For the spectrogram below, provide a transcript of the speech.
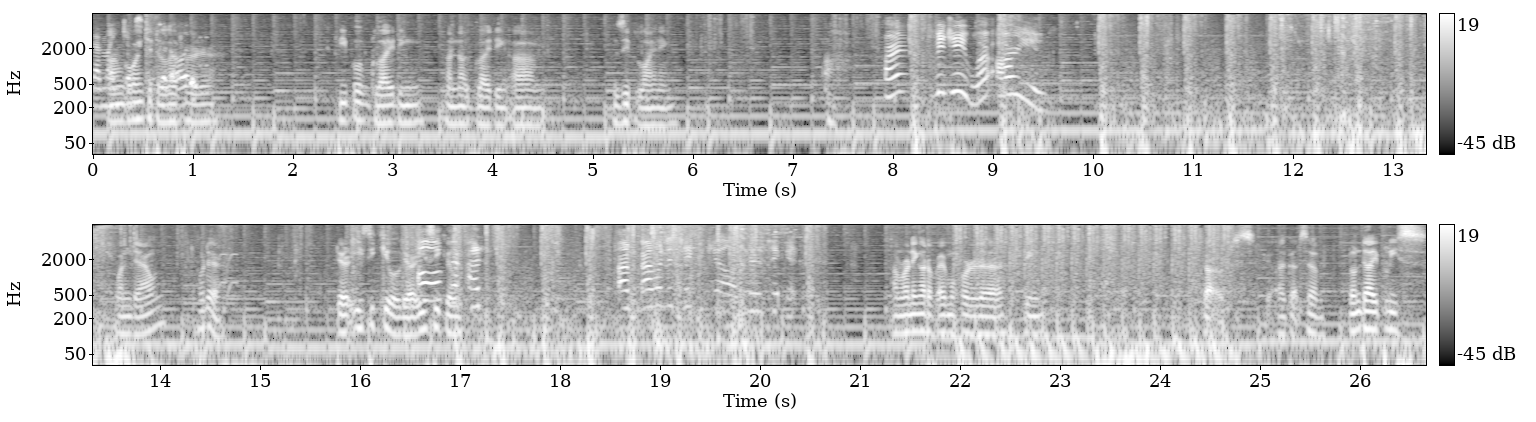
That might I'm going to the get left all- People gliding, uh, not gliding, um, zip lining. Ah, Alright, VG, where are you? one down. Over there. They're easy kill. They're easy oh, kill. I, I'm, I'm gonna take a kill. I'm running out of ammo for the thing. Got, I got some. Don't die, please.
